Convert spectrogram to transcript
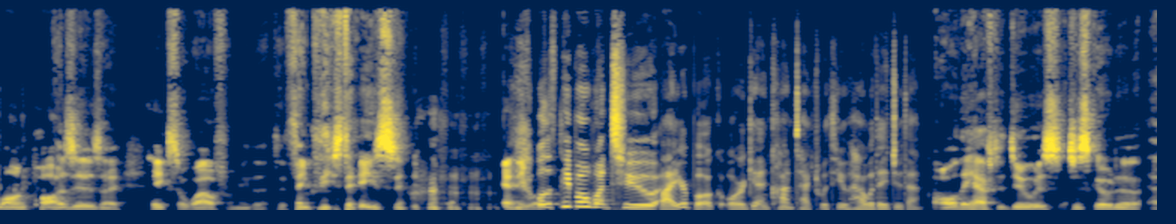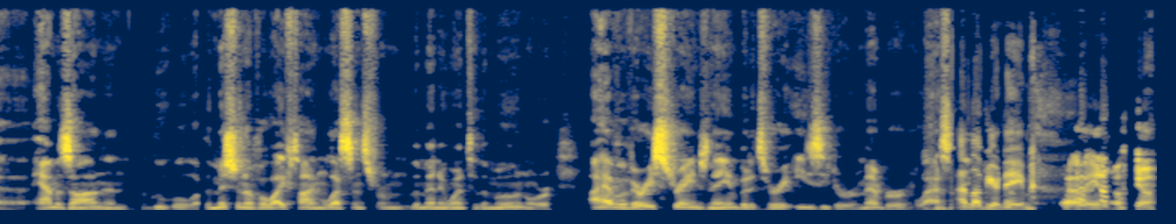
long, long pauses. I, takes a while for me to, to think these days. anyway, well, if people want to buy your book or get in contact with you, how would they do that? All they have to do is just go to uh, Amazon and Google the mission of a lifetime lessons from the men who went to the moon, or I have a very strange name, but it's very easy to remember. Last I love your name. uh, you know, you know,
